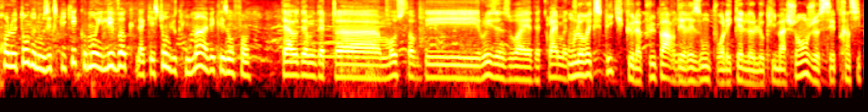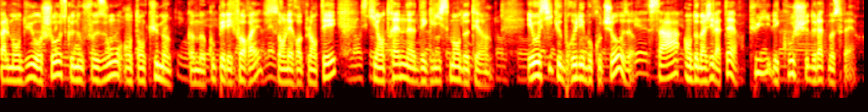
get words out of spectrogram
prend le temps de nous expliquer comment il évoque la question du climat avec les enfants. On leur explique que la plupart des raisons pour lesquelles le climat change, c'est principalement dû aux choses que nous faisons en tant qu'humains, comme couper les forêts sans les replanter, ce qui entraîne des glissements de terrain. Et aussi que brûler beaucoup de choses, ça a endommagé la Terre, puis les couches de l'atmosphère.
